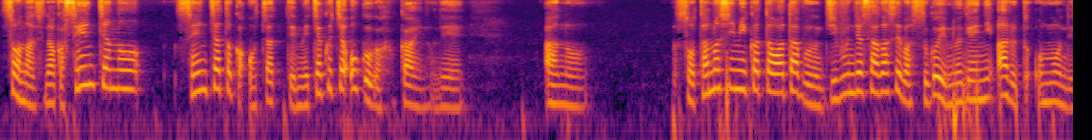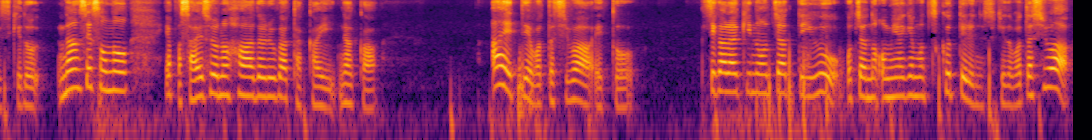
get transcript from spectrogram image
そうなんです。なんか煎茶の、煎茶とかお茶ってめちゃくちゃ奥が深いので、あの、そう、楽しみ方は多分自分で探せばすごい無限にあると思うんですけど、なんせその、やっぱ最初のハードルが高い。なんか、あえて私は、えっと、しがらきのお茶っていうお茶のお土産も作ってるんですけど、私は、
